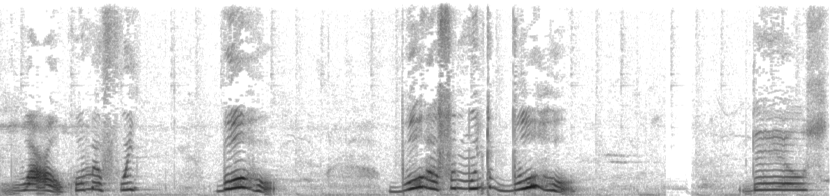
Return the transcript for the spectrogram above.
Uau, como eu fui burro. Burro, eu fui muito burro. Deus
